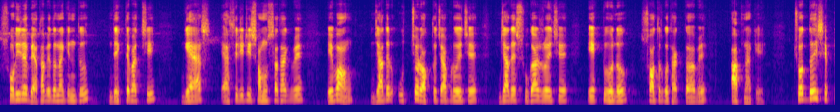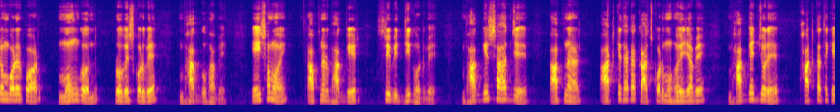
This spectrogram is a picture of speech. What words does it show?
শরীরে ব্যথা বেদনা কিন্তু দেখতে পাচ্ছি, গ্যাস অ্যাসিডিটির সমস্যা থাকবে এবং যাদের উচ্চ রক্তচাপ রয়েছে, যাদের সুগার রয়েছে, একটু হলেও সতর্ক থাকতে হবে আপনাকে। চোদ্দোই সেপ্টেম্বরের পর মঙ্গল প্রবেশ করবে ভাগ্যভাবে। এই সময় আপনার ভাগ্যের শ্রীবৃদ্ধি ঘটবে। ভাগ্যের সাহায্যে আপনার আটকে থাকা কাজকর্ম হয়ে যাবে। ভাগ্যের জোরে ফাটকা থেকে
